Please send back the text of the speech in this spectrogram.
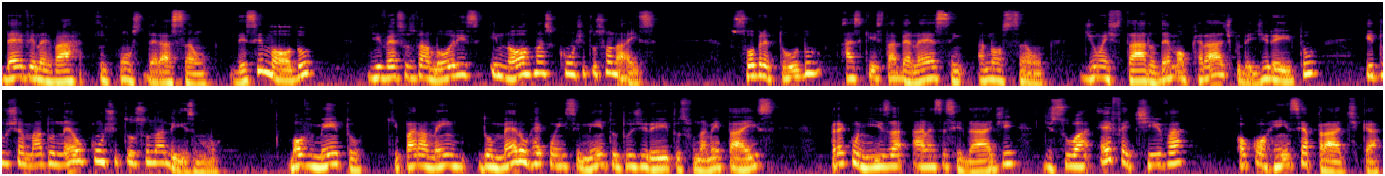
deve levar em consideração, desse modo, diversos valores e normas constitucionais, sobretudo as que estabelecem a noção de um Estado democrático de direito e do chamado neoconstitucionalismo, movimento que, para além do mero reconhecimento dos direitos fundamentais, preconiza a necessidade de sua efetiva ocorrência prática,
